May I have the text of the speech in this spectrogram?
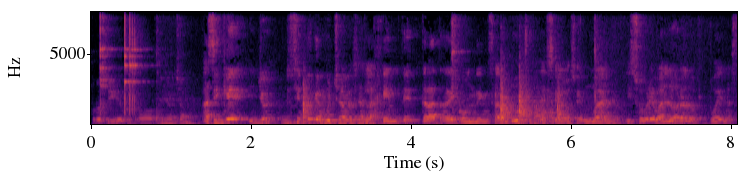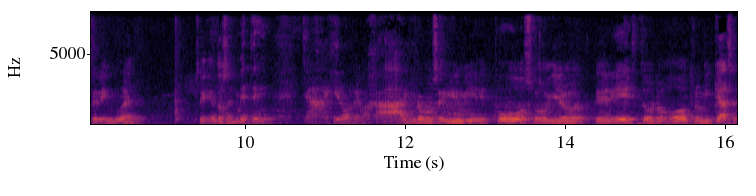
Prosigue, por favor, señor Chan. Así que yo, yo siento que muchas veces la gente trata de condensar muchos deseos en un año y sobrevalora lo que pueden hacer en un año. Entonces meten, ya quiero rebajar, quiero conseguir mi esposo, quiero tener esto, lo otro, mi casa.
